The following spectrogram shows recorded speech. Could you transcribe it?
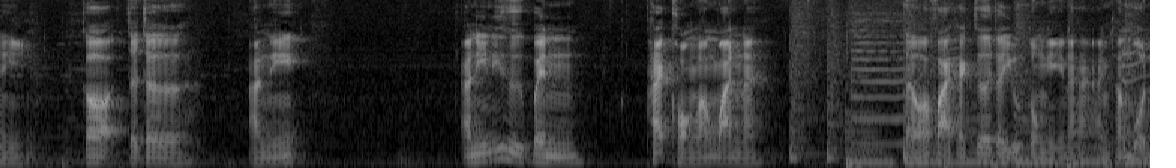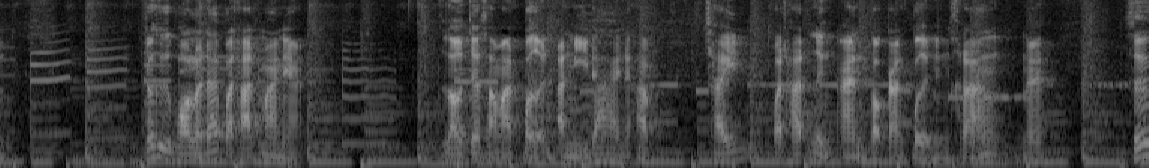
นี่ก็จะเจออันนี้ อันนี้นี่คือเป็นแพ็คของรางวัลนะ แต่ว่าไฟล์แฮกเกอร์จะอยู่ตรงนี้นะฮะ อันข้างบน ก็คือพอเราได้ประทัดมาเนี่ย เราจะสามารถเปิดอันนี้ได้นะครับ ใช้ประทัด 1 อันต่อการเปิด 1 ครั้งนะ ซึ่ง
